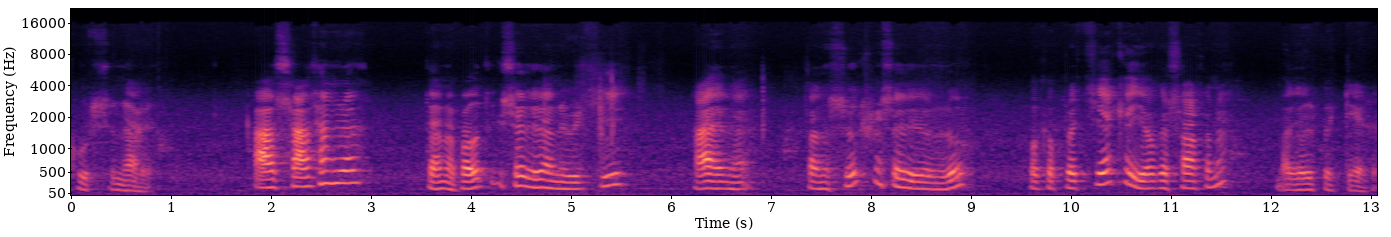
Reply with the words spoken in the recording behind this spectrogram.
కూర్చున్నాడు. ఆ సాధనలో తన భౌతిక శరీరాన్ని విడిచి ఆయన తన సూక్ష్మ శరీరంలో ఒక ప్రత్యేక యోగ సాధన మొదలుపెట్టాడు.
